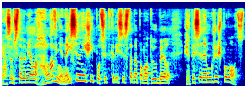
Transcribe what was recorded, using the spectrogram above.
Já jsem s tebe měl hlavně, nejsilnější pocit, který si s tebe pamatuju, byl, že ty si nemůžeš pomoct.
